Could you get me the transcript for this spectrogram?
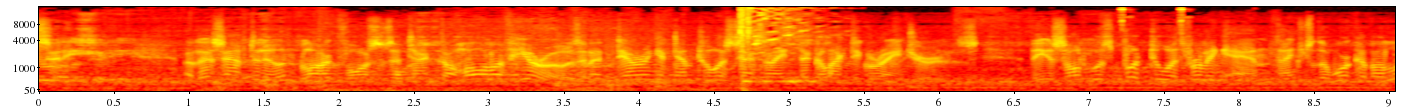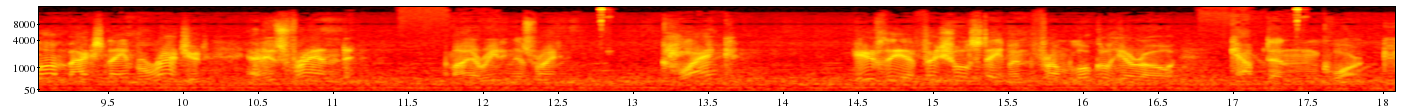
City. Uh, This afternoon, Blarg forces attacked the Hall of Heroes in a daring attempt to assassinate the Galactic Rangers. The assault was put to a thrilling end thanks to the work of a Lombax named Ratchet and his friend. Am I reading this right? Clank? Here's the official statement from local hero, Captain Qwark.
